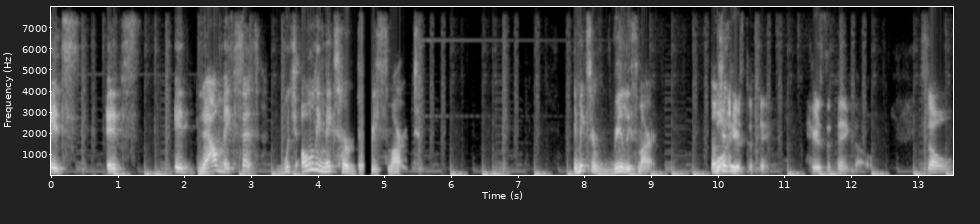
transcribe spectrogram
It's it's it now makes sense, which only makes her very smart. It makes her really smart. Don't well, you? Here's the thing. Here's the thing, though. So,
